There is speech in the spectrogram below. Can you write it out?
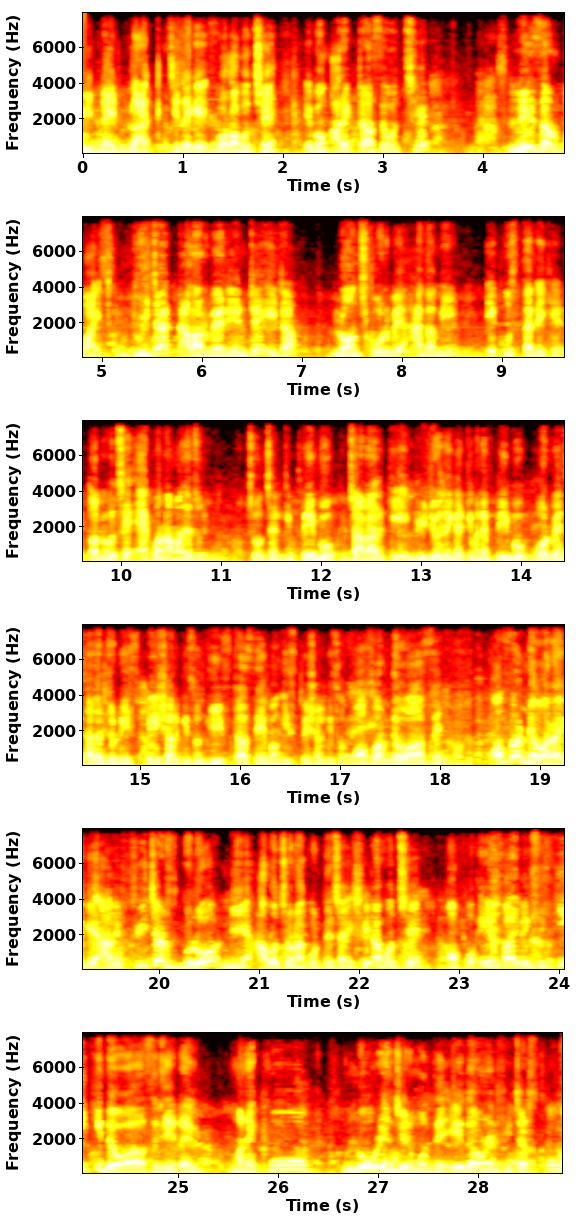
মিড নাইট ব্ল্যাক যেটাকে বলা হচ্ছে। এবং আরেকটা আছে হচ্ছে লেজার হোয়াইট দুইটা কালার ভ্যারিয়েন্টে এটা লঞ্চ করবে আগামী একুশ তারিখে। তবে হচ্ছে এখন আমাদের চলছে আর কি প্রি বুক যারা আর কি ভিডিও দেখে আর কি মানে প্রি বুক করবেন, তাদের জন্য স্পেশাল কিছু গিফট আছে এবং স্পেশাল কিছু অফার দেওয়া আছে। অফার নেওয়ার আগে আমি ফিচার্সগুলো নিয়ে আলোচনা করতে চাই। সেটা হচ্ছে অপো এ ফাইভ এক্স কি কি দেওয়া আছে? যেটা মানে খুব লো রেঞ্জের মধ্যে এই ধরনের ফিচার্স কোনো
